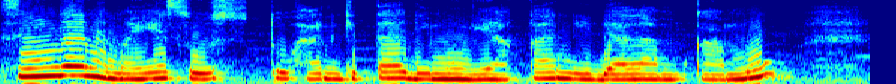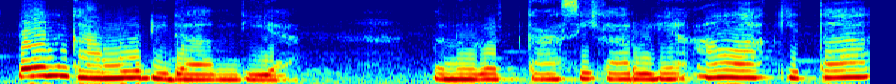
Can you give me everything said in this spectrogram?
Sehingga nama Yesus Tuhan kita dimuliakan di dalam kamu dan kamu di dalam dia. Menurut kasih karunia Allah kita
